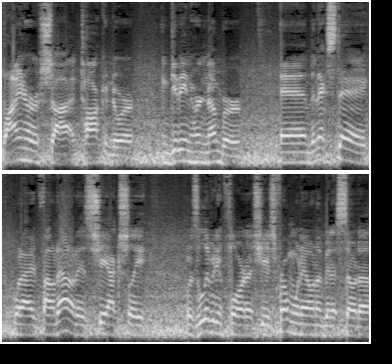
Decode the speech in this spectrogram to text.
buying her a shot and talking to her and getting her number. And the next day, what I found out is she actually was living in Florida. She was from Winona, Minnesota.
